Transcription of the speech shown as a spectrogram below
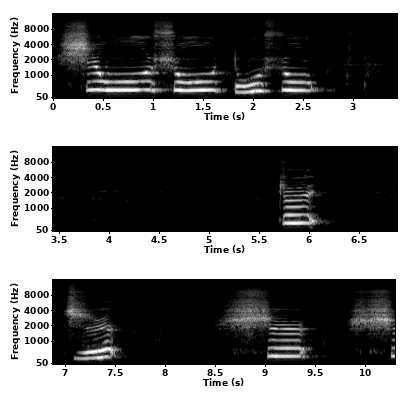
诗乌书读书之直。诗诗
